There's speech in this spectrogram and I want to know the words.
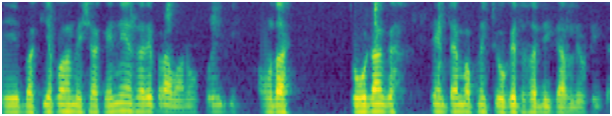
ਤੇ ਬਾਕੀ ਆਪਾਂ ਹਮੇਸ਼ਾ ਕਹਿੰਦੇ ਆ ਸਾਰੇ ਭਰਾਵਾਂ ਨੂੰ ਕੋਈ ਵੀ ਆਉਂਦਾ ਦੋ ਡੰਗ ਤਿੰਨ ਟਾਈਮ ਆਪਣੀ ਚੋ ਕੇ ਤਸੱਲੀ ਕਰ ਲਿਓ ਠੀਕ ਆ?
